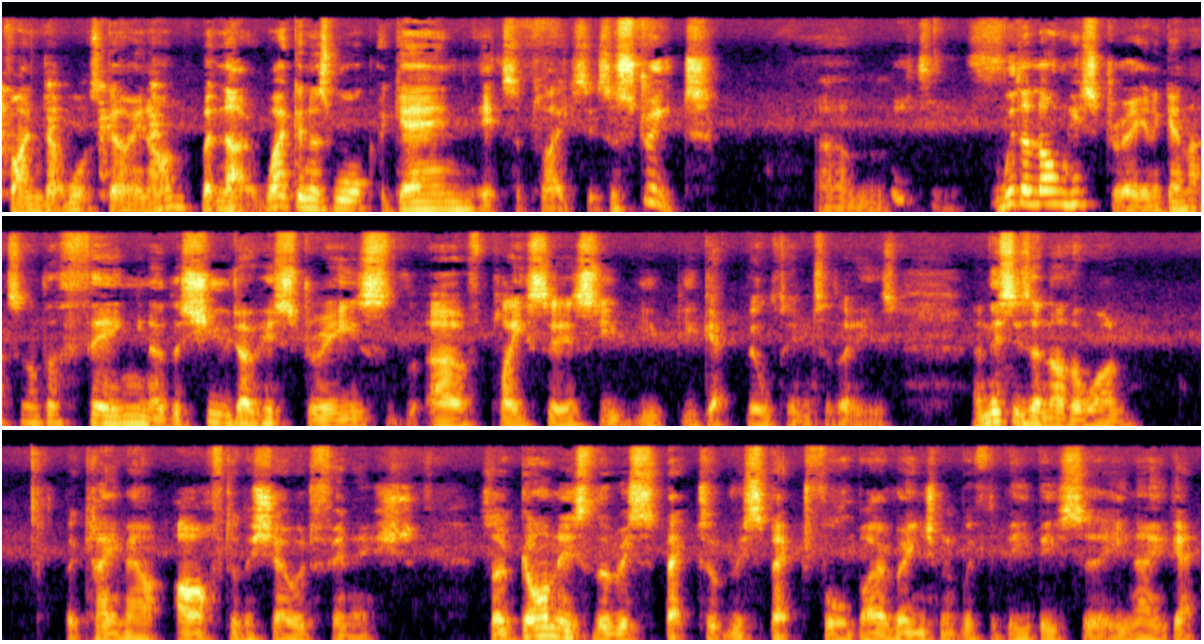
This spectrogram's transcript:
find out what's going on. But no, Waggoner's Walk again. It's a place. It's a street. Um, It is. With a long history and again that's another thing you know the pseudo histories of places you, you you get built into these. And this is another one that came out after the show had finished. So gone is the respect respectful by arrangement with the bbc now you get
